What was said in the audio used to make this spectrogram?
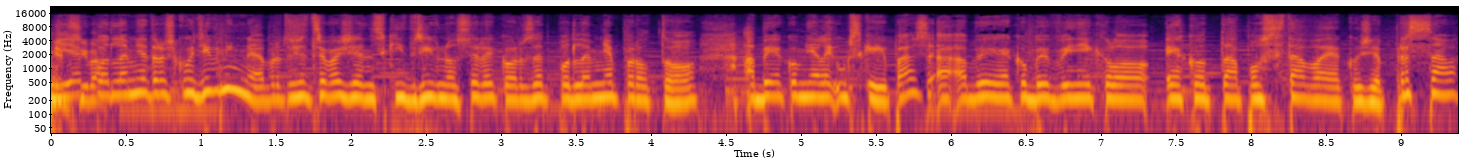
mě Je přivá- podle mě trošku divný, ne? Protože třeba ženský dřív nosili korzet podle mě proto, aby jako měli úzký pas a aby jakoby vyniklo jako ta postava, jakože prsa,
